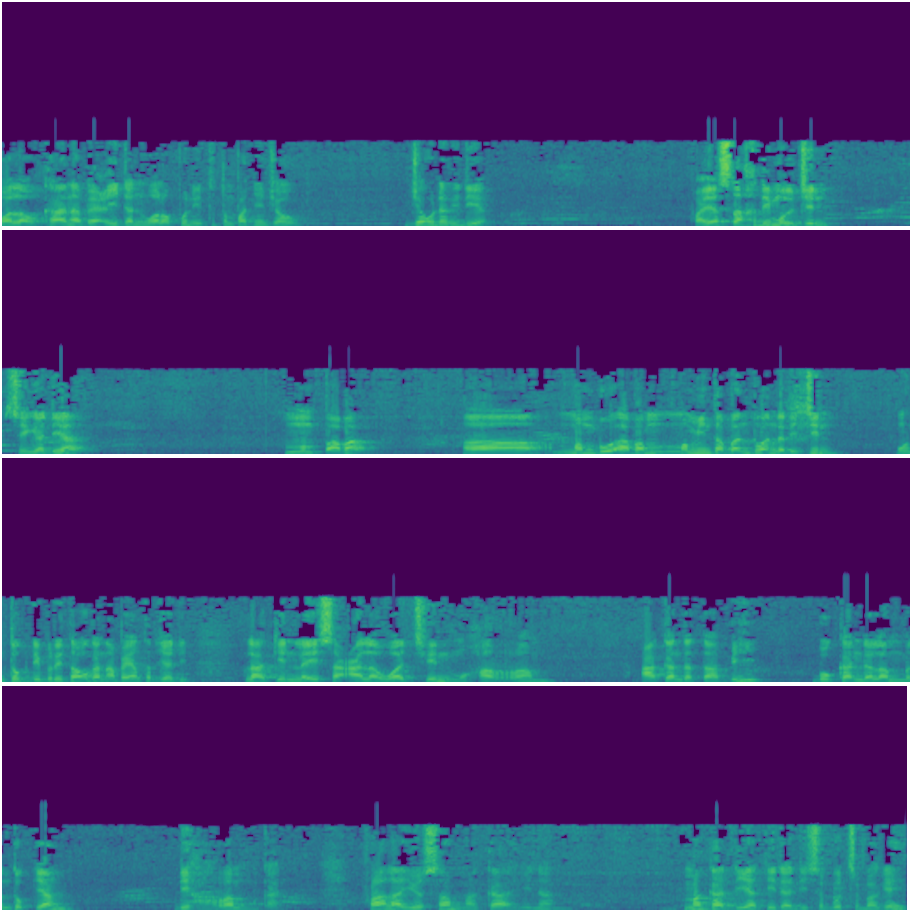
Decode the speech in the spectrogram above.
walau kana ba'idan, walaupun itu tempatnya jauh. Jauh dari dia. Fayastakhdimul jin sehingga dia mem, apa, uh, membu, apa meminta bantuan dari jin untuk diberitahukan apa yang terjadi lakin laisa ala wajhin muharram. Akan tetapi bukan dalam bentuk yang diharamkan. Fala yusamma kahinan. Maka dia tidak disebut sebagai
